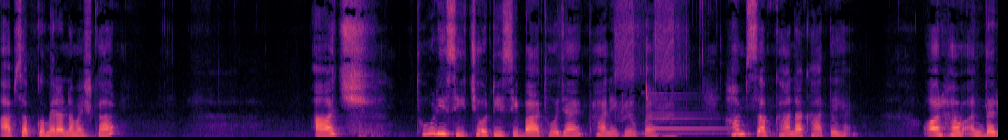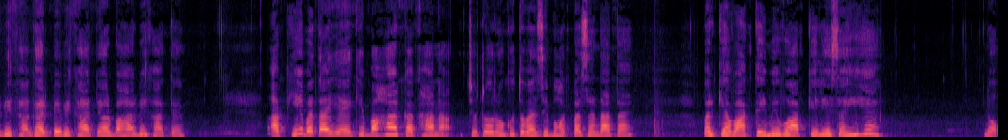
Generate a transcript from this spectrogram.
आप सबको मेरा नमस्कार। आज थोड़ी सी, छोटी सी बात हो जाए खाने के ऊपर। हम सब खाना खाते हैं और हम अंदर भी खा, घर पे भी खाते हैं और बाहर भी खाते हैं। आप ये बताइए कि बाहर का खाना चटोरों को तो वैसे बहुत पसंद आता है, पर क्या वाकई में वो आपके लिए सही है? नो no.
